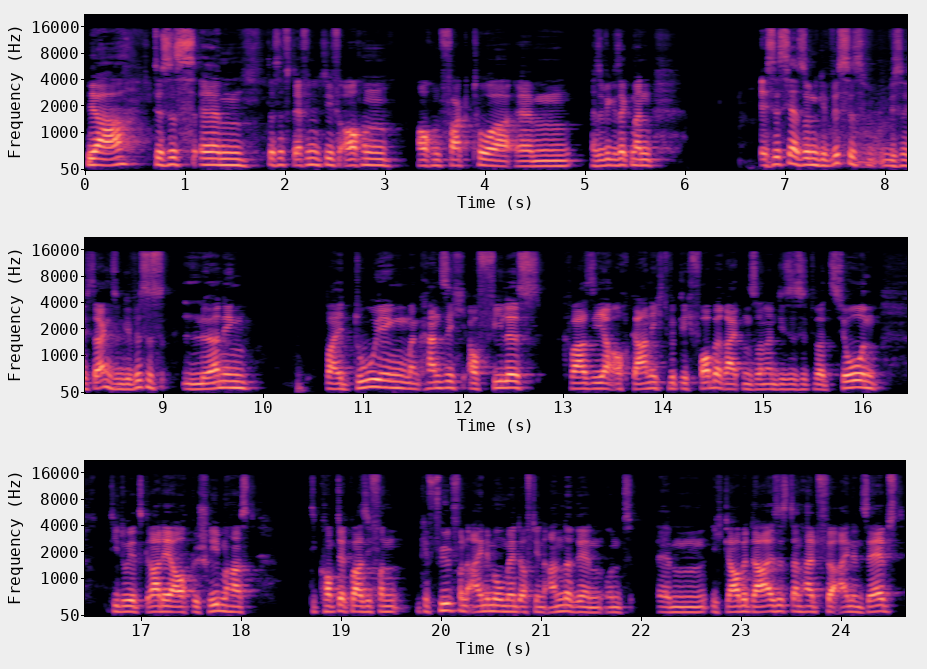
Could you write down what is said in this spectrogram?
Ja, das ist, ähm, das ist definitiv auch ein, auch ein Faktor. Ähm, also wie gesagt, man, es ist ja so ein gewisses, wie soll ich sagen, so ein gewisses Learning by Doing. Man kann sich auf vieles quasi ja auch gar nicht wirklich vorbereiten, sondern diese Situation, die du jetzt gerade ja auch beschrieben hast, die kommt ja quasi von gefühlt von einem Moment auf den anderen. Und ähm, ich glaube, da ist es dann halt für einen selbst.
